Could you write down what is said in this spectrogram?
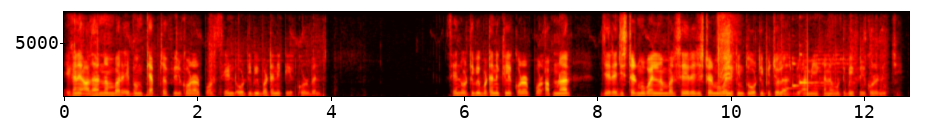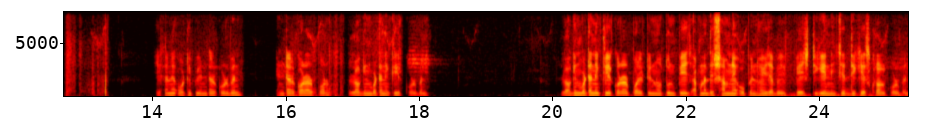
এখানে আধার নাম্বার এবং ক্যাপচা ফিল করার পর সেন্ড ওটিপি বাটনে ক্লিক করবেন। সেন্ড ওটিপি বাটনে ক্লিক করার পর আপনার যে রেজিস্টার্ড মোবাইল নাম্বার সেই রেজিস্টার্ড মোবাইলে কিন্তু ওটিপি চলে আসবে। আমি এখানে ওটিপি ফিল করে নিচ্ছি। এখানে ওটিপি এন্টার করবেন। এন্টার করার পর লগ বাটনে ক্লিক করবেন। লগ বাটনে ক্লিক করার পর একটি নতুন পেজ আপনাদের সামনে ওপেন হয়ে যাবে। পেজটিকে নিচের দিকে স্ক্রল করবেন।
